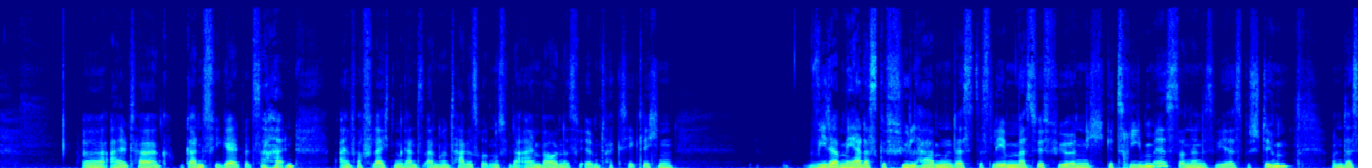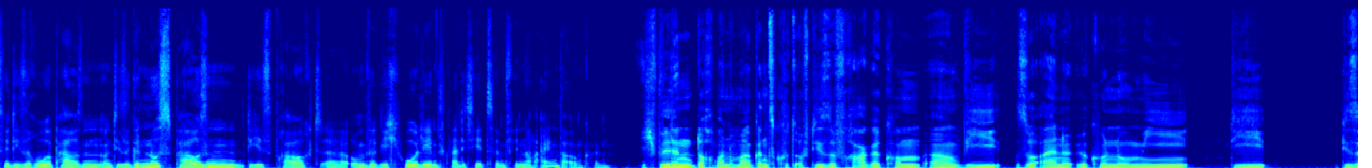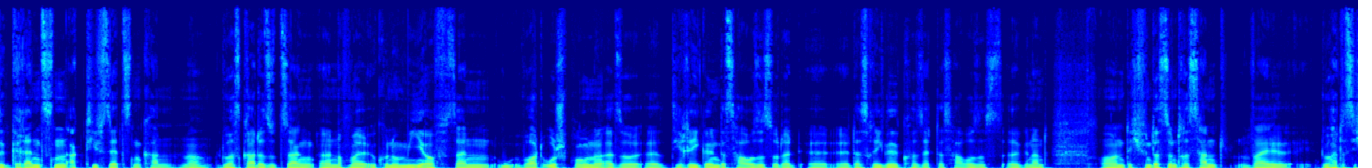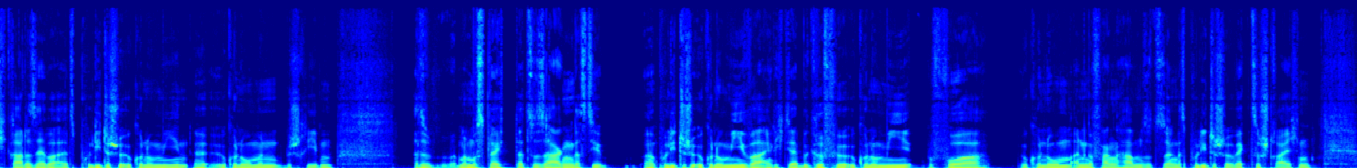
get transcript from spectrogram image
äh, Alltag, ganz viel Geld bezahlen, einfach vielleicht einen ganz anderen Tagesrhythmus wieder einbauen, dass wir im tagtäglichen wieder mehr das Gefühl haben, dass das Leben, was wir führen, nicht getrieben ist, sondern dass wir es bestimmen und dass wir diese Ruhepausen und diese Genusspausen, die es braucht, äh, um wirklich hohe Lebensqualität zu empfinden, auch einbauen können. Ich will dann doch mal noch mal ganz kurz auf diese Frage kommen, äh, wie so eine Ökonomie die diese Grenzen aktiv setzen kann. Ne? Du hast gerade sozusagen äh, nochmal Ökonomie auf seinen U Wortursprung, ne? also äh, die Regeln des Hauses oder äh, äh, das Regelkorsett des Hauses äh, genannt. Und ich finde das so interessant, weil du hattest dich gerade selber als politische Ökonomien, äh, Ökonomen beschrieben. Also man muss vielleicht dazu sagen, dass die äh, politische Ökonomie war eigentlich der Begriff für Ökonomie, bevor Ökonomen angefangen haben, sozusagen das Politische wegzustreichen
